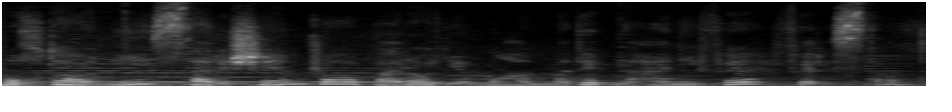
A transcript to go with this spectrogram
مختار نیز سر شم را برای محمد ابن حنیفه فرستاد.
